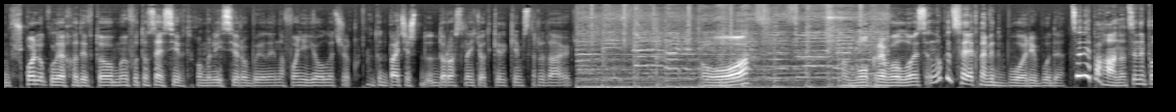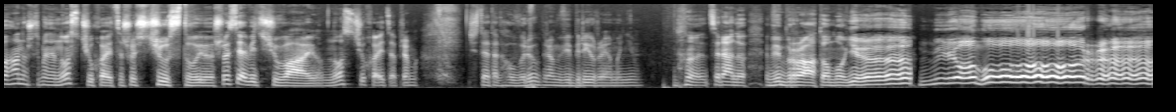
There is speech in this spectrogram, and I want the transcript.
в школі, коли я ходив, то ми фотосесії в такому лісі робили на фоні йолочок. Тут бачиш, дорослі тітки таким страдають. О! Мокре волосся. Ну, це як на відборі буде. Це непогано, це непогано, що в мене нос чухається, щось чувствую, щось я відчуваю. Нос чухається, прям. Чи це я так говорю, прям вібрірує мені. Це реально вібрато моє. Мі аморе.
